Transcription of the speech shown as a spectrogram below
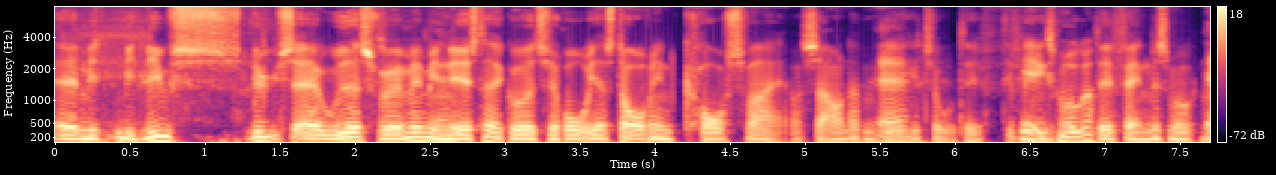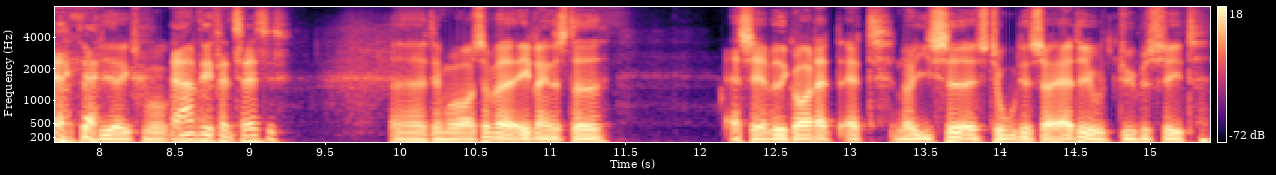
øh, mit, mit livs lys er ude at svømme, min ja. næste er gået til ro, jeg står ved en korsvej og savner dem Ja, begge to. Det, det bliver ikke smukkere. Det er fandme smukt. Ja. Det bliver ikke smukkere. ja det er fantastisk. Øh, det må også have været et eller andet sted Altså, jeg ved godt, at, at når I sidder i studiet, så er det jo dybest set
